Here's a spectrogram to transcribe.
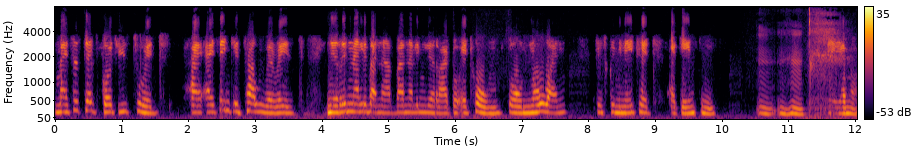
my sisters got used to it. I, I think it's how we were raised. Ne re bana ba na leng lerato at home, so no one discriminated against me. Mm, mhm. Yeah.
